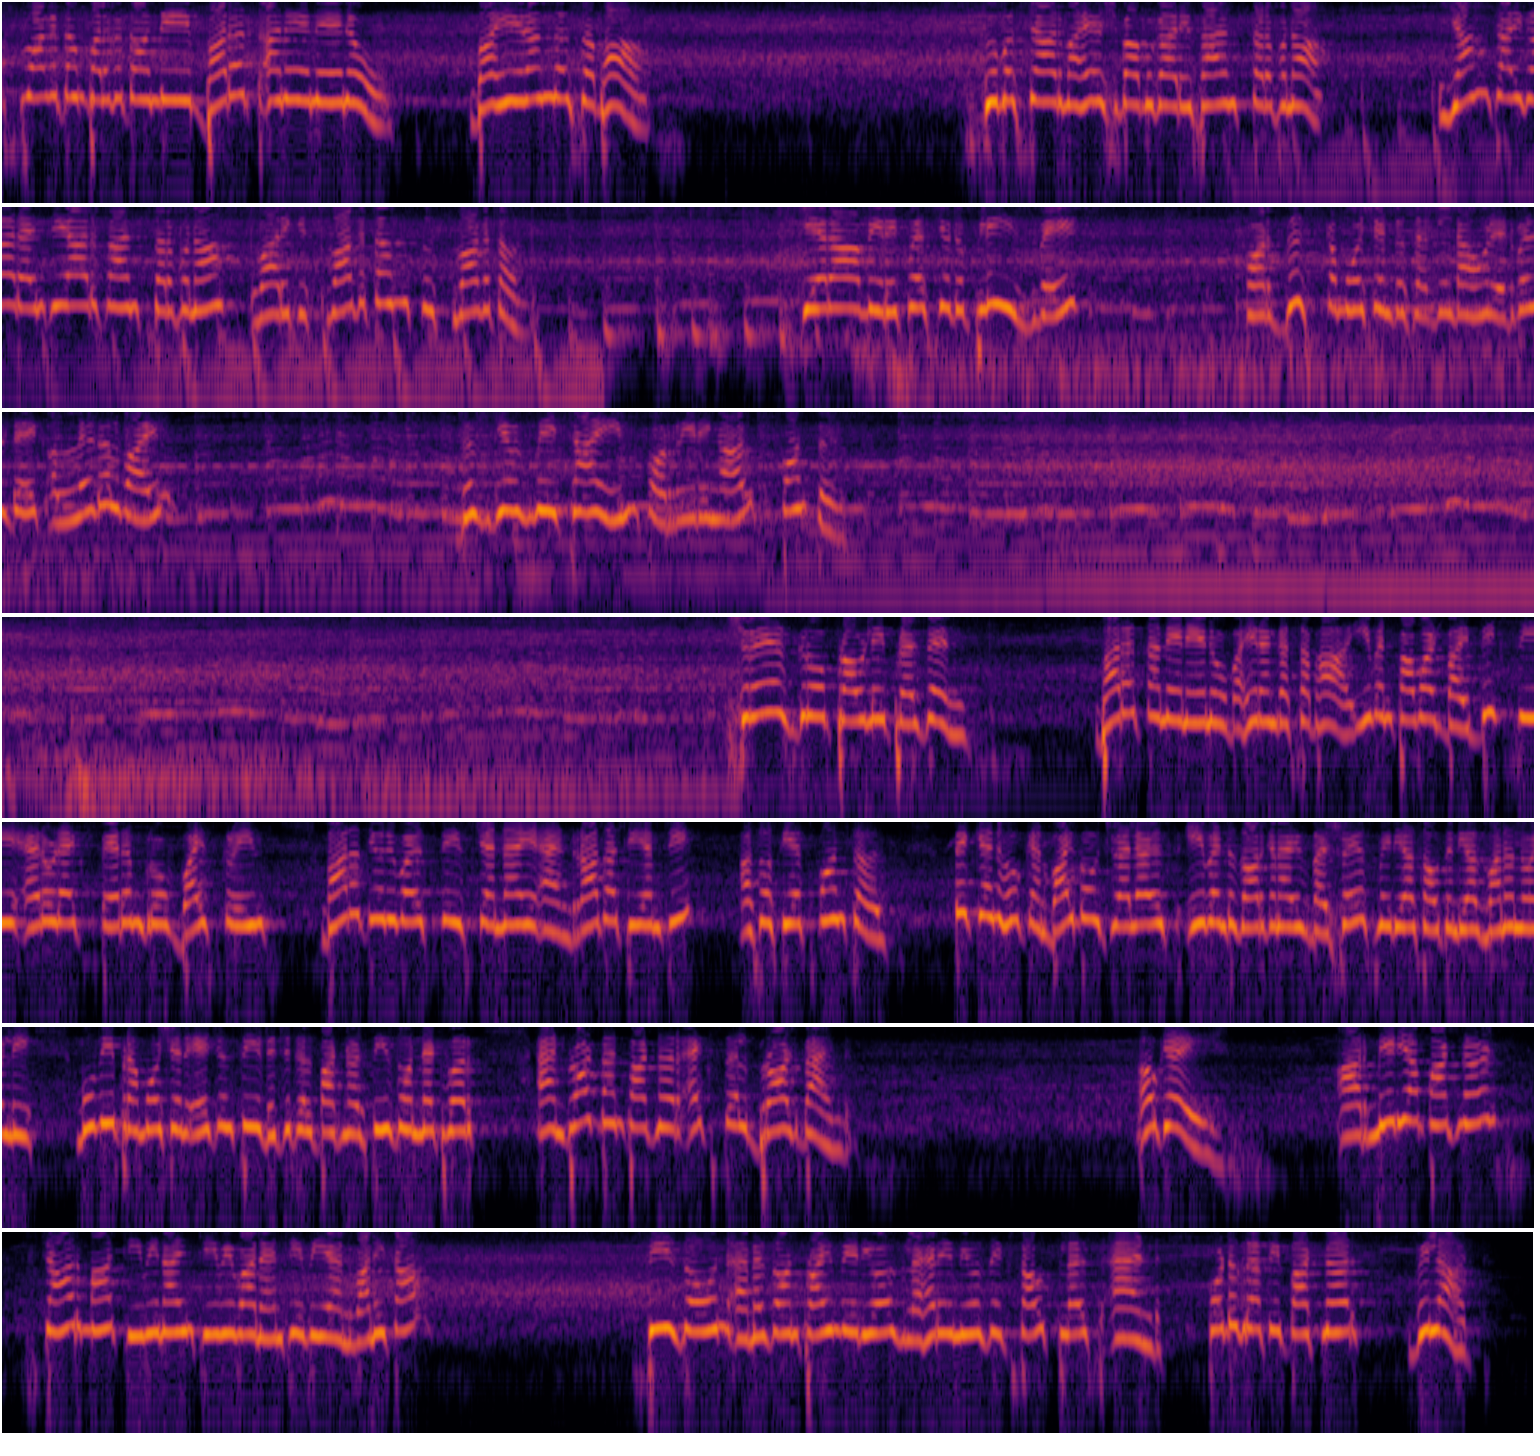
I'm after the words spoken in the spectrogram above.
స్వాగతం పలుకుతోంది భరత్ అనే నేను బహిరంగ సభ సూపర్ స్టార్ మహేష్ బాబు గారి ఫ్యాన్స్ తరఫున యంగ్ టైగర్ ఎన్టీఆర్ ఫ్యాన్స్ తరఫున వారికి స్వాగతం సుస్వాగతం Kiera, we request you to please wait for this commotion to settle down. It will take a little while. This gives me time for reading our sponsors. Shreyas Group proudly presents Bharatane Bahiranga Sabha, even powered by Big C, Aerodex, Peram Group, Y Screens, Bharat Universities Chennai, and Radha TMT, associate sponsors. Pick and Hook and Vibo Jewelers. Event is organized by Shreyas Media, South India's one and only movie promotion agency, digital partner C-Zone Network, and broadband partner Excel Broadband. Okay, our media partners, Star Maa, TV9, TV1, NTV, and Vanita. C-Zone, Amazon Prime Videos, Lahari Music, South Plus, and photography partner, Villat.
